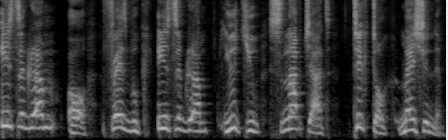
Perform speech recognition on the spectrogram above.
Instagram or Facebook, Instagram, YouTube, Snapchat, TikTok, mention them.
